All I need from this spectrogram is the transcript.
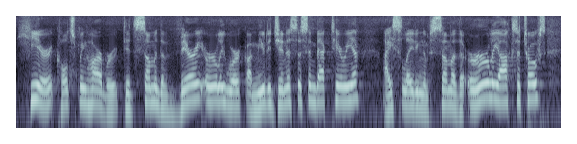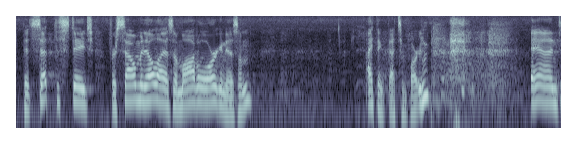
here at Cold Spring Harbor did some of the very early work on mutagenesis in bacteria, isolating of some of the early auxotrophs that set the stage for Salmonella as a model organism. I think that's important. and,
